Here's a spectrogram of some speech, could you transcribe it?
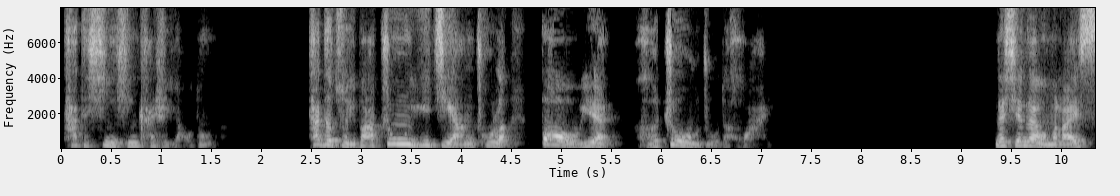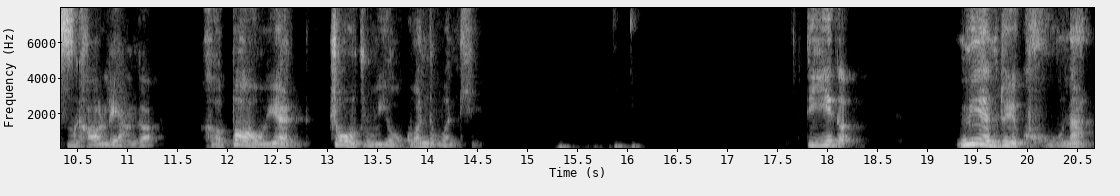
他的信心开始摇动了，他的嘴巴终于讲出了抱怨和咒诅的话语。那现在我们来思考两个和抱怨、咒诅有关的问题。第一个，面对苦难。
